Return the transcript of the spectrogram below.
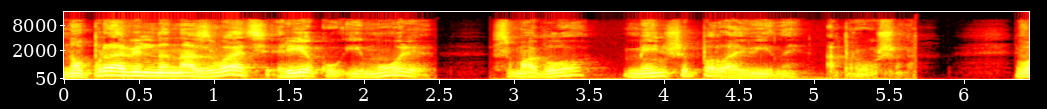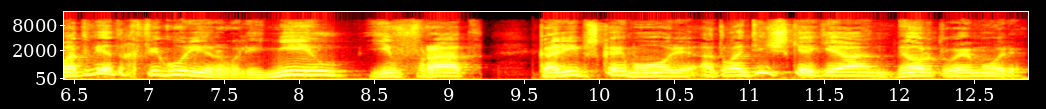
Но правильно назвать реку и море смогло меньше половины опрошенных. В ответах фигурировали Нил, Евфрат, Карибское море, Атлантический океан, Мертвое море.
